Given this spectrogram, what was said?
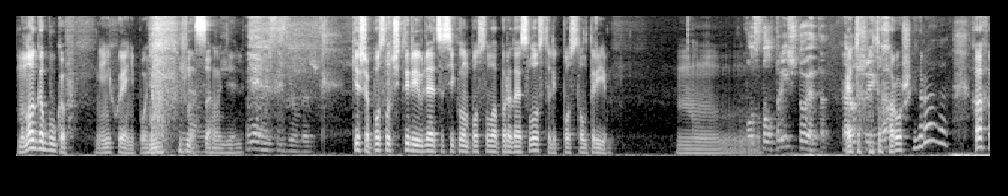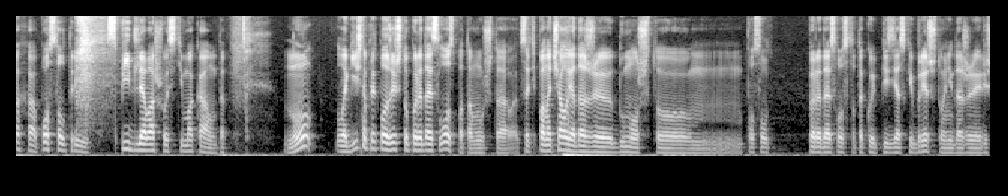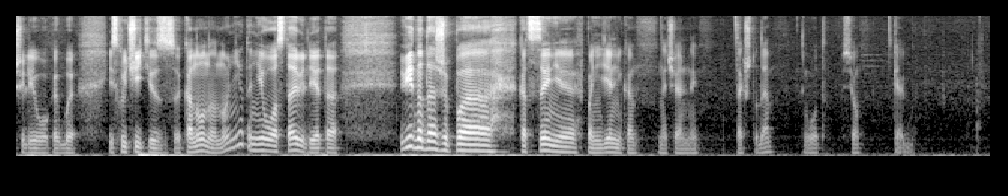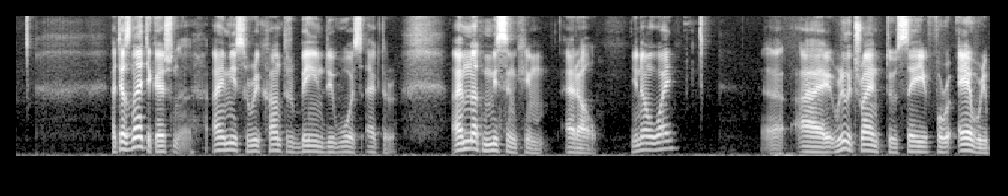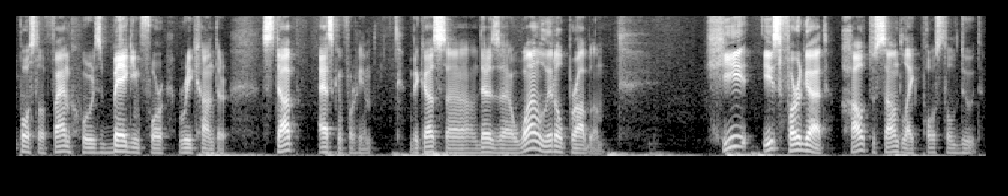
Много букв. Я нихуя не понял, на самом деле. Я не следил даже. Кеша, Postal 4 является сиквелом Postal Paradise Lost или Postal 3? Ну, Postal 3, что это? это, Хорошая это игра? хорошая игра, да. Ха-ха-ха, Postal 3. Спид для вашего Steam аккаунта. Ну, логично предположить, что Paradise Lost, потому что... Кстати, поначалу я даже думал, что Postal Paradise Lost это такой пиздецкий бред, что они даже решили его как бы исключить из канона. Но нет, они его оставили. Это видно даже по катсцене понедельника начальной. Так что да, вот, все, как бы. Хотя, знаете, конечно, I miss Rick Hunter being the voice actor. I'm not missing him at all. You know why? Uh, I really trying to say for every Postal fan who is begging for Rick Hunter, stop asking for him, because uh, there's uh, one little problem. He is forgot how to sound like Postal Dude.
